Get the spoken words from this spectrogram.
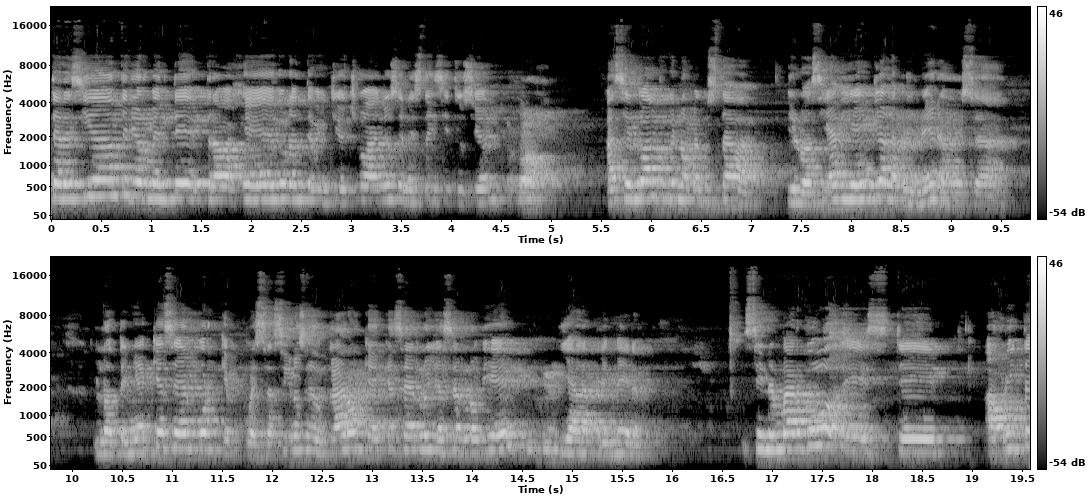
te decía anteriormente, trabajé durante 28 años en esta institución haciendo algo que no me gustaba y lo hacía bien y a la primera, o sea, lo tenía que hacer porque pues así nos educaron que hay que hacerlo y hacerlo bien y a la primera. Sin embargo, este, ahorita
